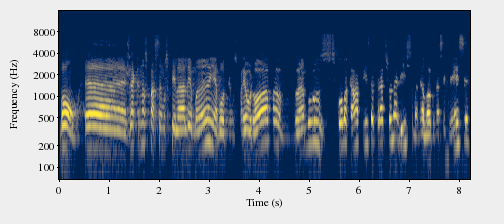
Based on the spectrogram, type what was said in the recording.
Bom, uh, já que nós passamos pela Alemanha, voltamos para a Europa, vamos colocar uma pista tradicionalíssima, né, logo na sequência.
